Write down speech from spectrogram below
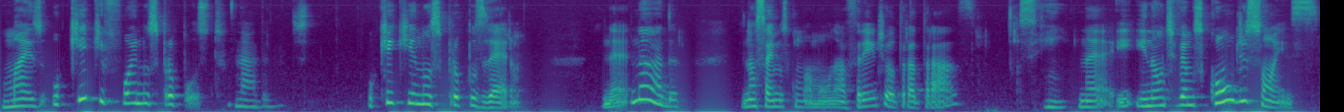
mas o que que foi nos proposto? Nada. O que que nos propuseram? Né? Nada. Nós saímos com uma mão na frente, outra atrás, Sim. né? E, e não tivemos condições.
